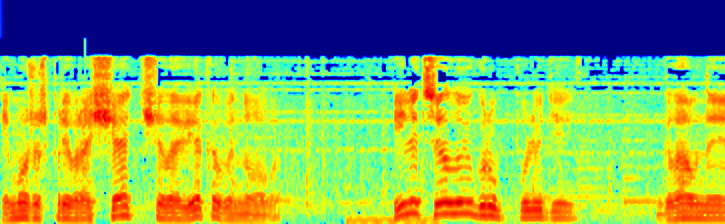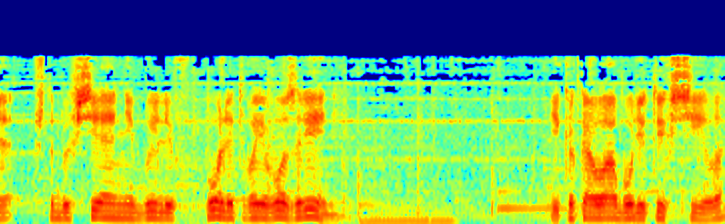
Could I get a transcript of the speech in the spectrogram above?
и можешь превращать человека в иного. Или целую группу людей. Главное, чтобы все они были в поле твоего зрения. И какова будет их сила?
